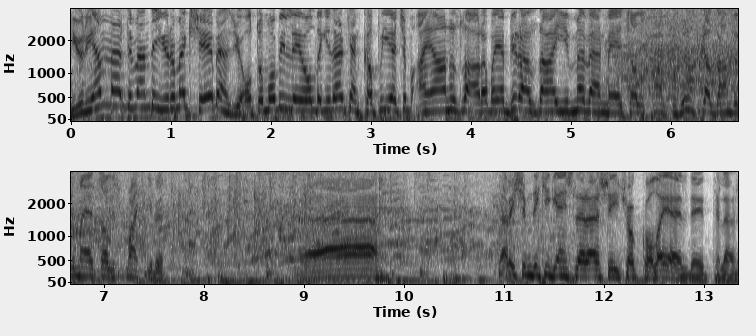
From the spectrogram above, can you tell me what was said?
Yürüyen merdivende yürümek şeye benziyor. Otomobille yolda giderken kapıyı açıp ayağınızla arabaya biraz daha ivme vermeye çalışmak, hız kazandırmaya çalışmak gibi. Ee, tabii şimdiki gençler her şeyi çok kolay elde ettiler.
